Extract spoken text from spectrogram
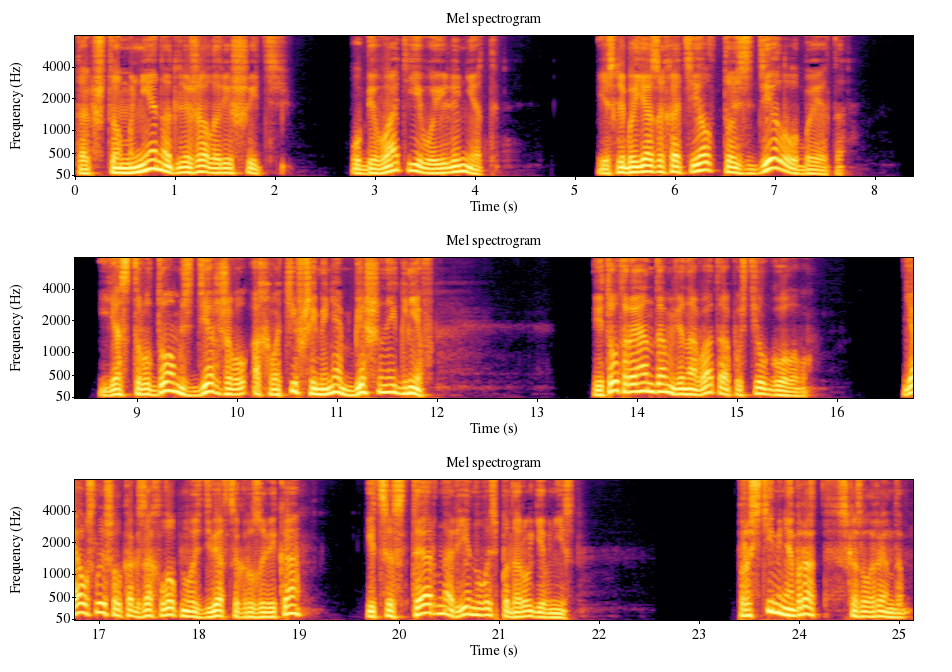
Так что мне надлежало решить, убивать его или нет. Если бы я захотел, то сделал бы это. Я с трудом сдерживал охвативший меня бешеный гнев. И тут Рэндом виновато опустил голову. Я услышал, как захлопнулась дверца грузовика — и цистерна ринулась по дороге вниз. «Прости меня, брат», — сказал Рэндом.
